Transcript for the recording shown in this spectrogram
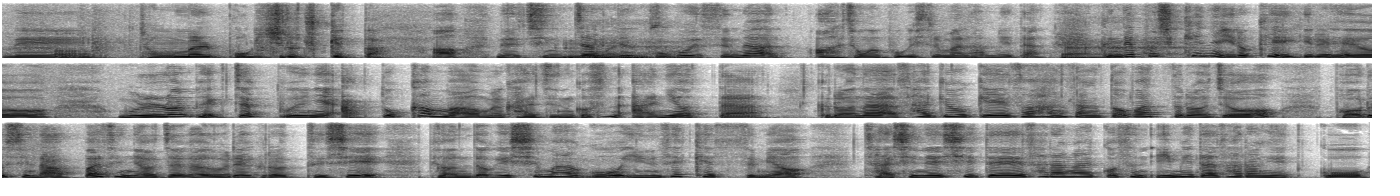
네. 어, 정말 보기 싫어 죽겠다. 아, 네, 진짜 근데 보고 있으면 아 정말 보기 싫만 합니다. 근데 푸시킨은 이렇게 얘기를 해요. 물론 백작 부인이 악독한 마음을 가진 것은 아니었다. 그러나 사교계에서 항상 떠받들어져 버릇이 나빠진 여자가 의뢰 그렇듯이 변덕이 심하고 인색했으며 자신의 시대에 사랑할 것은 이미 다 사랑했고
